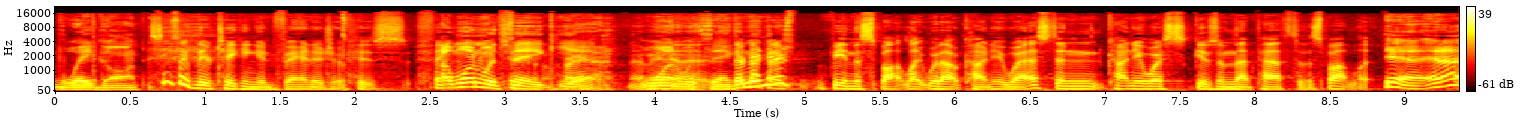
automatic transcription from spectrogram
way gone. It seems like they're taking advantage of his fame. Uh, one would think, yeah. I mean, One would uh, think. They're I mean, not going to be in the spotlight without Kanye West, and Kanye West gives them that path to the spotlight. Yeah, and I,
